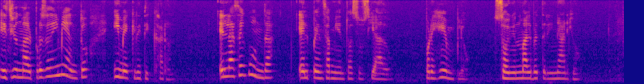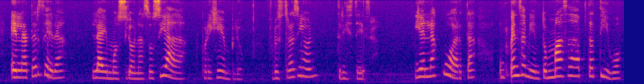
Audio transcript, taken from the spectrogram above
hice un mal procedimiento y me criticaron. En la segunda, el pensamiento asociado. Por ejemplo, soy un mal veterinario. En la tercera, la emoción asociada. Por ejemplo, frustración, tristeza. Y en la cuarta, un pensamiento más adaptativo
